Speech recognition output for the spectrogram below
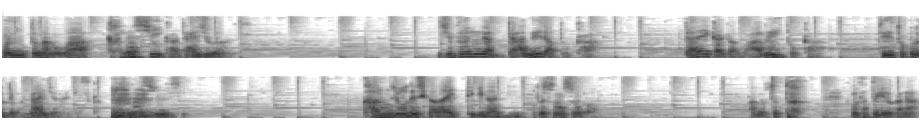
ポイントなのは、悲しいから大丈夫なんです。自分がダメだとか、誰かが悪いとか、っていうところではないじゃないですか。悲しいんですよ。感情でしかない的なことですそうそう。あの、ちょっと こう例えるのかな。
